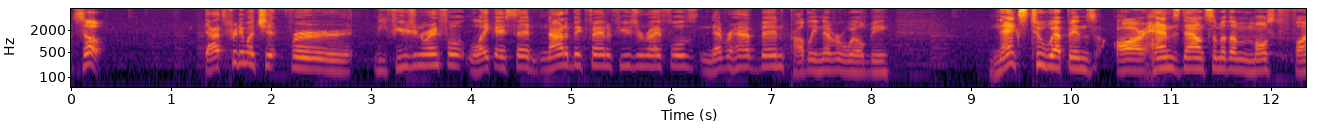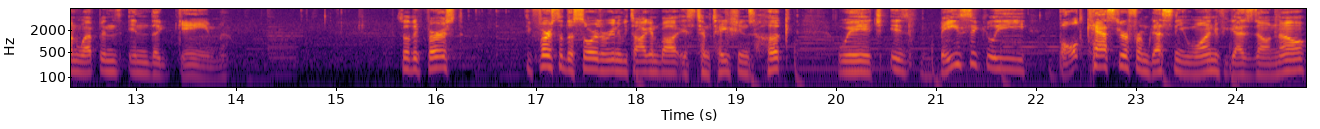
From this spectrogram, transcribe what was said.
So, that's pretty much it for the Fusion Rifle. Like I said, not a big fan of Fusion Rifles. Never have been, probably never will be. Next two weapons are hands down some of the most fun weapons in the game. So the first, the first of the swords we're going to be talking about is Temptation's Hook which is basically Boltcaster from Destiny 1, if you guys don't know.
